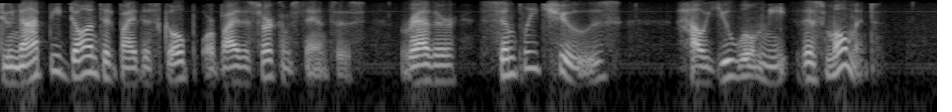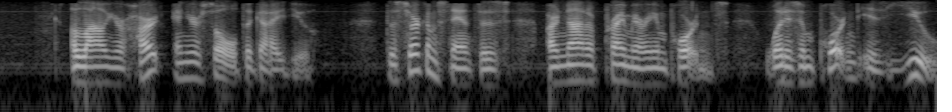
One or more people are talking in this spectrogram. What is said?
Do not be daunted by the scope or by the circumstances. Rather, simply choose how you will meet this moment. Allow your heart and your soul to guide you. The circumstances are not of primary importance. What is important is you,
